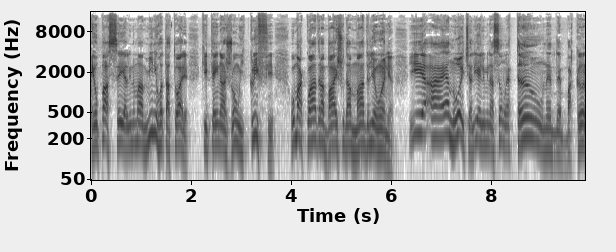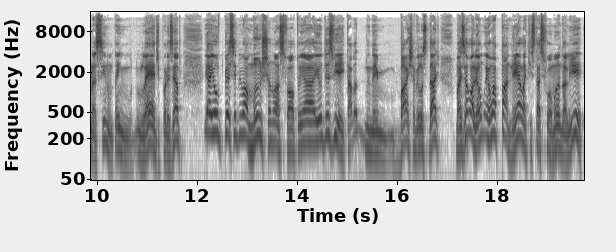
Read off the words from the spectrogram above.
eu passei ali numa mini rotatória que tem na João e Cliff, uma quadra abaixo da Madre Leônia. E a, é noite ali, a iluminação não é tão né, né bacana assim, não tem o LED, por exemplo. E aí eu percebi uma mancha no asfalto e aí eu desviei. Tava em baixa velocidade, mas olha, é uma panela que está se formando ali,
